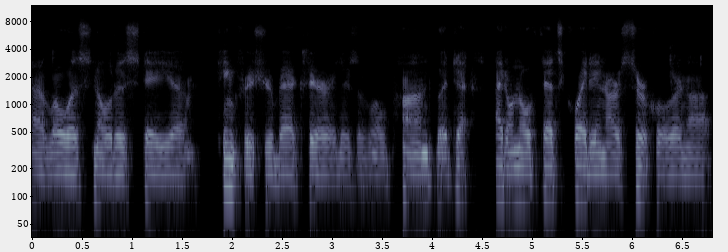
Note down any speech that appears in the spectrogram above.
uh, Lois noticed a uh, kingfisher back there. There's a little pond, but uh, I don't know if that's quite in our circle or not.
